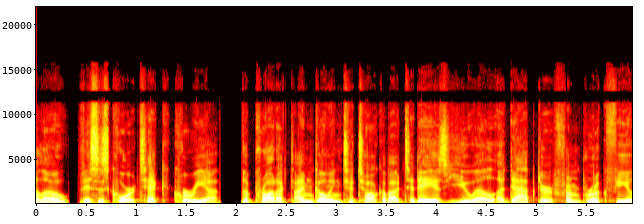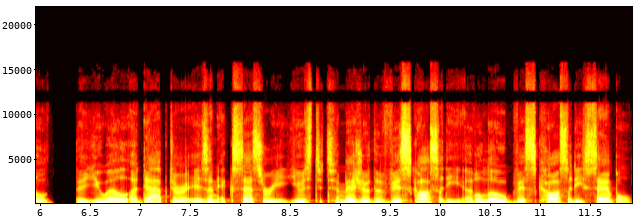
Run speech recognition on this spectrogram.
Hello, this is Coretech Korea. The product I'm going to talk about today is UL adapter from Brookfield. The UL adapter is an accessory used to measure the viscosity of a low viscosity sample.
